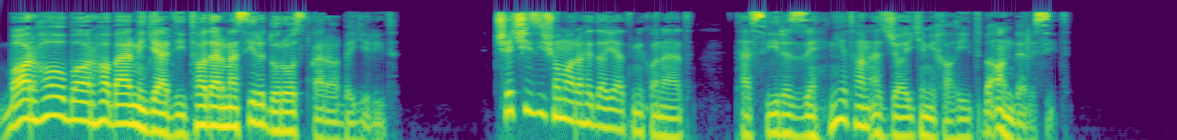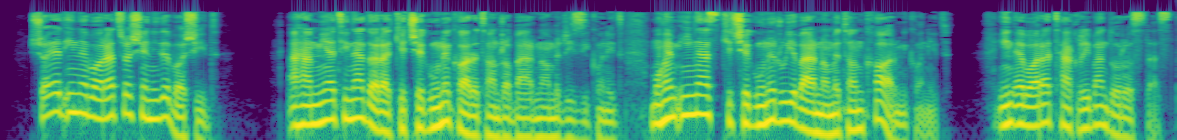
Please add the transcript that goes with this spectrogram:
بارها و بارها برمیگردید تا در مسیر درست قرار بگیرید. چه چیزی شما را هدایت می کند؟ تصویر ذهنیتان از جایی که می خواهید به آن برسید. شاید این عبارت را شنیده باشید. اهمیتی ندارد که چگونه کارتان را برنامه ریزی کنید. مهم این است که چگونه روی برنامهتان کار می کنید. این عبارت تقریبا درست است.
